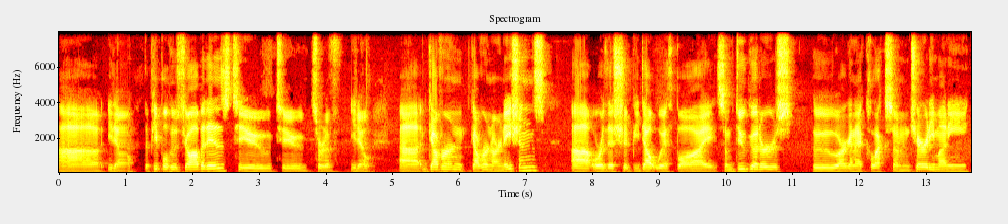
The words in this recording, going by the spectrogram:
uh, you know the people whose job it is to to sort of you know uh, govern govern our nations, uh, or this should be dealt with by some do-gooders who are going to collect some charity money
